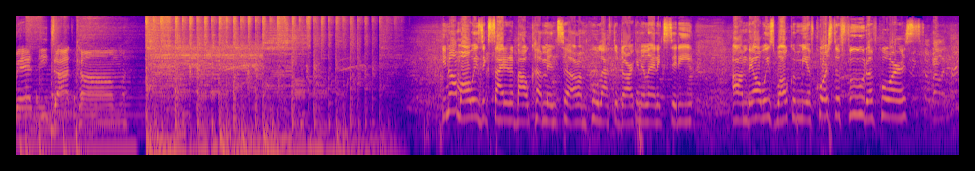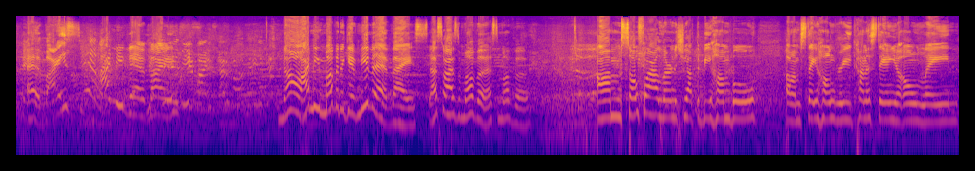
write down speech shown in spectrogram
GoToWhitney.com. You know, I'm always excited about coming to um, Pool After Dark in Atlantic City. Um, they always welcome me. Of course, the food, of course. Advice? I need that advice. No, I need mother to give me the advice. That's why it's a mother. That's a mother. Um, so far, I learned that you have to be humble, um, stay hungry, kind of stay in your own lane.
